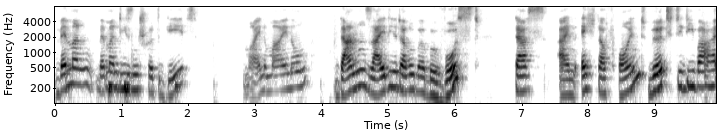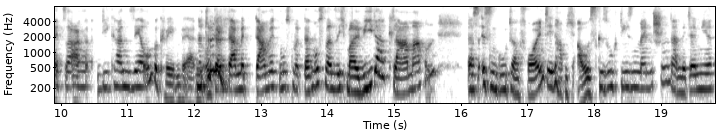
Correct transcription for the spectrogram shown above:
wenn man, wenn man diesen Schritt geht, meine Meinung, dann sei dir darüber bewusst, dass ein echter Freund wird dir die Wahrheit sagen, die kann sehr unbequem werden. Natürlich. Und damit, damit muss man, da muss man sich mal wieder klar machen, das ist ein guter Freund, den habe ich ausgesucht, diesen Menschen, damit er mir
